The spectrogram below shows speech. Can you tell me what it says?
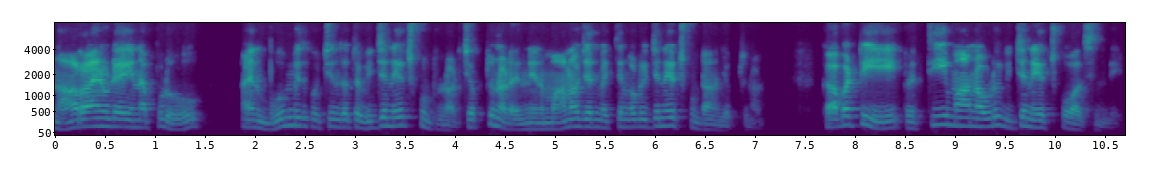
నారాయణుడే అయినప్పుడు ఆయన భూమి మీదకి వచ్చిన తర్వాత విద్య నేర్చుకుంటున్నాడు. చెప్తున్నాడు ఆయన నేను మానవ జన్మ ఎత్తిన కూడా విద్య నేర్చుకుంటానని చెప్తున్నాడు. కాబట్టి ప్రతి మానవుడు విద్య నేర్చుకోవాల్సిందే.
